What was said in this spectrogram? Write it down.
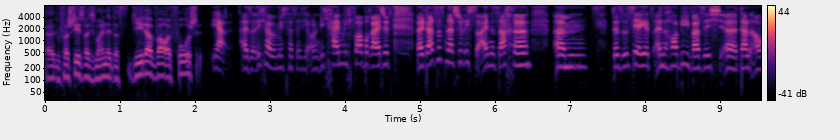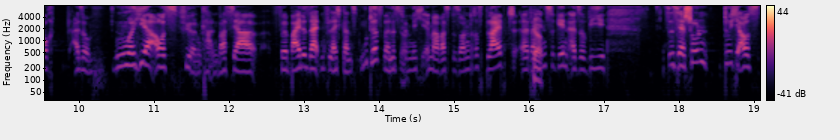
du verstehst, was ich meine, dass jeder war euphorisch, Ja, also ich habe mich tatsächlich auch nicht heimlich vorbereitet, weil das ist natürlich so eine Sache, ähm, das ist ja jetzt ein Hobby, was ich äh, dann auch, also nur hier ausführen kann, was ja für beide Seiten vielleicht ganz gut ist, weil es für mich immer was Besonderes bleibt, äh, dahin Ja. zu gehen. Also wie, es ist ja schon durchaus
